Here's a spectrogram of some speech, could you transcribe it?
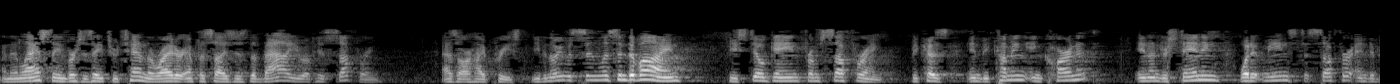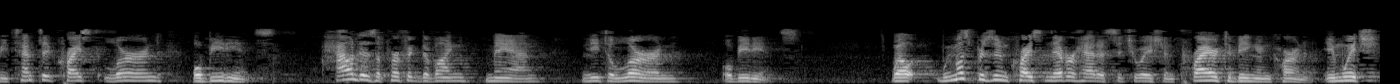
And then lastly, in verses 8 through 10, the writer emphasizes the value of his suffering as our high priest. Even though he was sinless and divine, he still gained from suffering. Because in becoming incarnate, in understanding what it means to suffer and to be tempted, Christ learned obedience. How does a perfect divine man need to learn obedience? Well, we must presume Christ never had a situation prior to being incarnate in which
